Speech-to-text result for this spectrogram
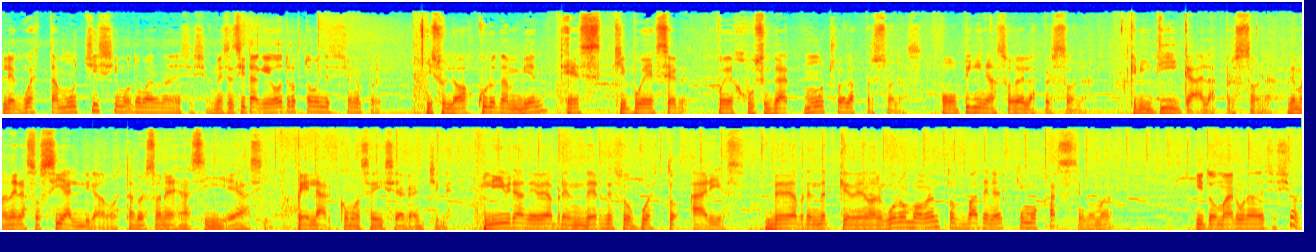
le cuesta muchísimo tomar una decisión, necesita que otros tomen decisiones por él. Y su lado oscuro también es que puede ser, puede juzgar mucho a las personas, opina sobre las personas, critica a las personas de manera social, digamos. Esta persona es así, es así. Pelar, como se dice acá en Chile. Libra debe aprender de su opuesto Aries. Debe aprender que en algunos momentos va a tener que mojarse nomás y tomar una decisión.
